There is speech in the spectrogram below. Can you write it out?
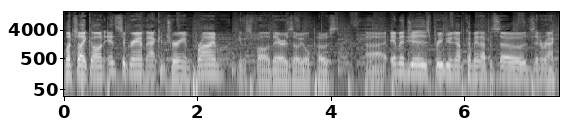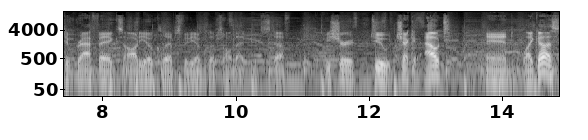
Much like on Instagram at Contrarian Prime. Give us a follow there. Zoe will post uh, images, previewing upcoming episodes, interactive graphics, audio clips, video clips, all that good stuff. Be sure to check it out. And like us,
